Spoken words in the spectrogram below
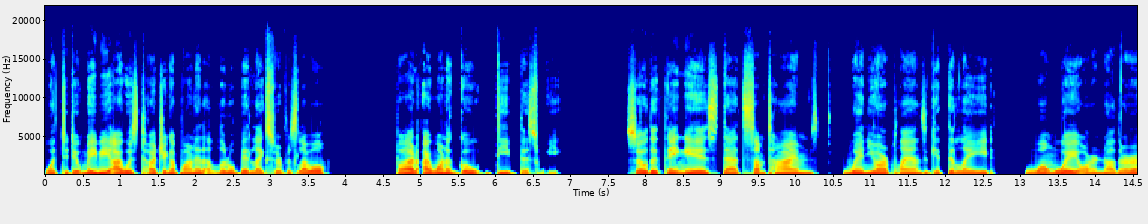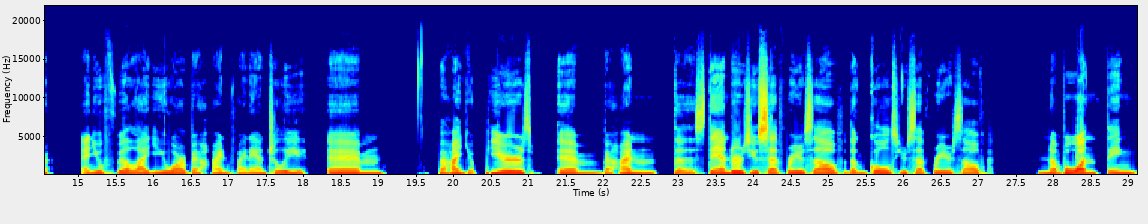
what to do. Maybe I was touching upon it a little bit like surface level, but I want to go deep this week. So the thing is that sometimes when your plans get delayed one way or another and you feel like you are behind financially um behind your peers and behind the standards you set for yourself the goals you set for yourself number one thing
